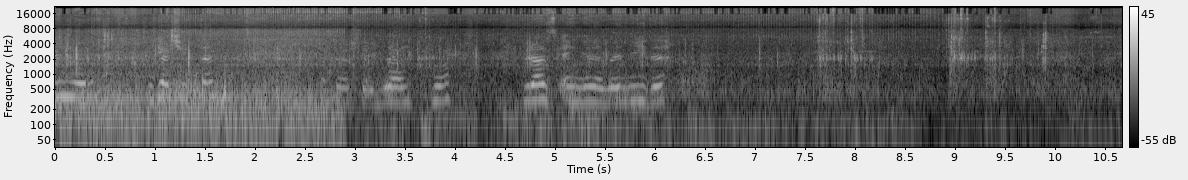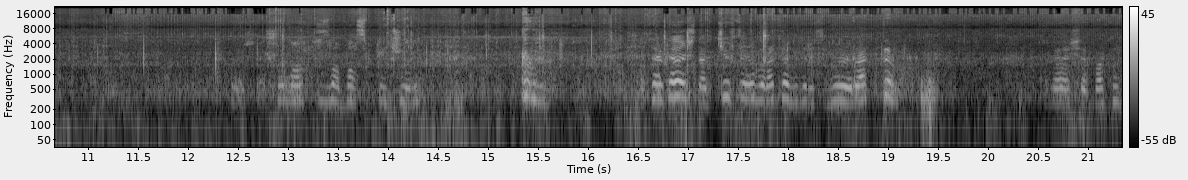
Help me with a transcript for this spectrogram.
Bilmiyorum. Gerçekten. Arkadaşlar biraz biraz engellemeliydi. Arkadaşlar şuradan hızla basıp geçiyorum. evet arkadaşlar çiftleri bırakabiliriz. Bıraktım. Arkadaşlar bakın.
